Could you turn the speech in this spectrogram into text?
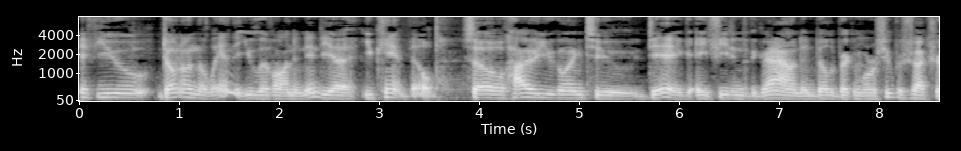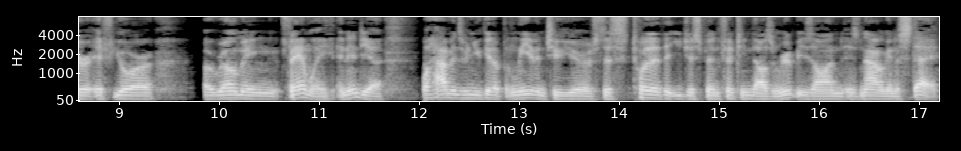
If you don't own the land that you live on in India, you can't build. So how are you going to dig eight feet into the ground and build a brick and mortar superstructure if you're a roaming family in India? What happens when you get up and leave in two years? This toilet that you just spent 15,000 rupees on is now going to stay.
